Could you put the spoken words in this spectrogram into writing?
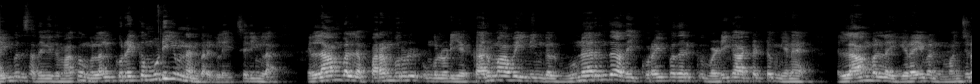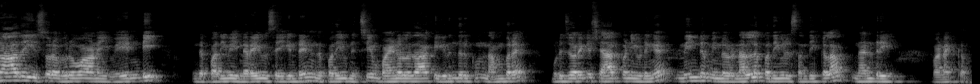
ஐம்பது சதவீதமாக உங்களால் குறைக்க முடியும் நண்பர்களே. சரிங்களா? எல்லாம் வல்ல பரம்பொருள் உங்களுடைய கர்மாவை நீங்கள் உணர்ந்து அதை குறைப்பதற்கு வழிகாட்டட்டும் என எல்லாம் வல்ல இறைவன் மஞ்சுநாத ஈஸ்வர விருவானை வேண்டி இந்த பதிவை நிறைவு செய்கின்றேன். இந்த பதிவு நிச்சயம் பயனுள்ளதாக இருந்திருக்கும். நம்புகிறேன் முடிஞ்ச வரைக்கும் ஷேர் பண்ணி விடுங்க மீண்டும் இன்னொரு நல்ல பதிவில் சந்திக்கலாம். நன்றி. வணக்கம்.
